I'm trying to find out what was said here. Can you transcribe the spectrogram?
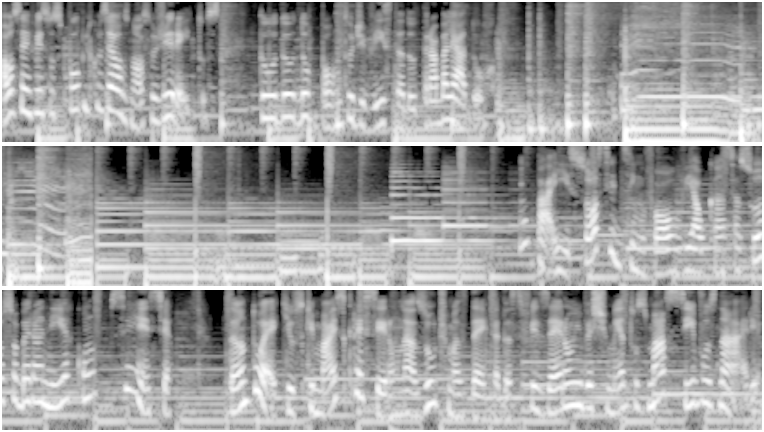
aos serviços públicos e aos nossos direitos. Tudo do ponto de vista do trabalhador. Um país só se desenvolve e alcança sua soberania com ciência. Tanto é que os que mais cresceram nas últimas décadas fizeram investimentos massivos na área.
